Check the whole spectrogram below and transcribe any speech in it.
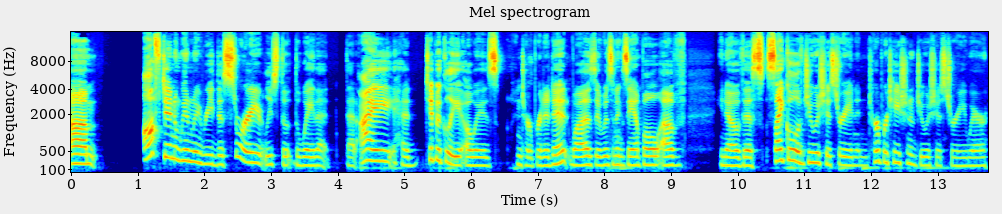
Um, often when we read this story, or at least the, the way that that I had typically always interpreted it was it was an example of you know, this cycle of Jewish history and interpretation of Jewish history where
